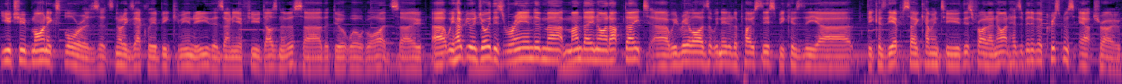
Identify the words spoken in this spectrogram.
YouTube mine explorers. It's not exactly a big community. There's only a few dozen of us uh, that do it worldwide. So uh, we hope you enjoyed this random uh, Monday night update. we realised that we needed to post this because the because the episode coming to you this Friday night has a bit of a Christmas outro.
